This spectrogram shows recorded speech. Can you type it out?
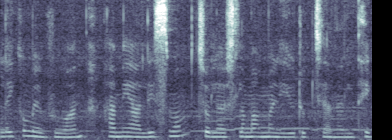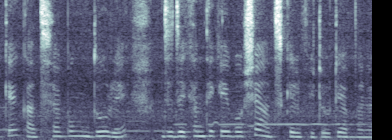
আলাইকুম এভরিওয়ান, আমি আলিসমাম চলে আসলাম আমার ইউটিউব চ্যানেল থেকে, কাছে এবং দূরে। যে যেখান থেকেই বসে আজকের ভিডিওটি আপনারা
